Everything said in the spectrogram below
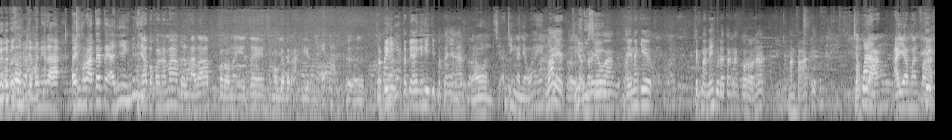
Goblok zaman ira lain pro ATT anjing. Ya pokoknya mah berharap corona itu semoga berakhir. Nah, eta. Tapi tapi aing hiji pertanyaan. Naon si anjing nanya wae. Bae tuh. Tinggal Tinggal isi. ewang. Ayeuna kieu cek maneh ku datang na corona manfaat teh. Cek urang aya manfaat.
